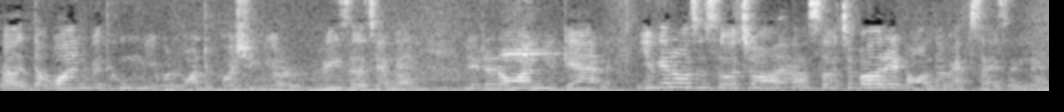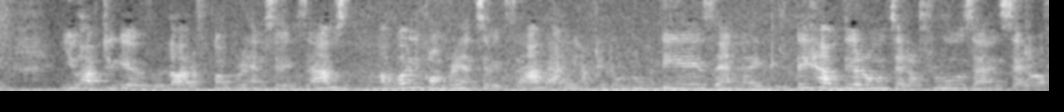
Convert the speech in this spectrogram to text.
uh, the one with whom you would want to pursue your research. And then later on you can you can also search on uh, search about it on the websites. And then you have to give a lot of comprehensive exams uh, one comprehensive exam and you have to do two TAs and like they have their own set of rules and set of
